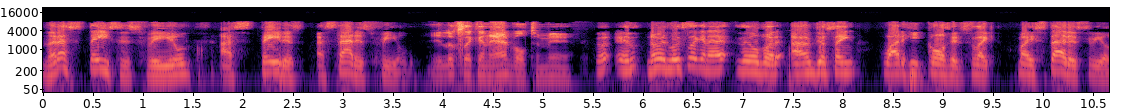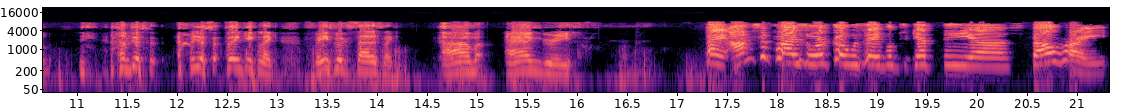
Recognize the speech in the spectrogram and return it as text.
not a stasis field, a status, a status field. It looks like an anvil to me. No, it, no, it looks like an anvil, but I'm just saying what he calls it. It's like my status field. I'm just, I'm just thinking like Facebook status, like I'm angry. Hey, I'm surprised Orko was able to get the uh, spell right.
